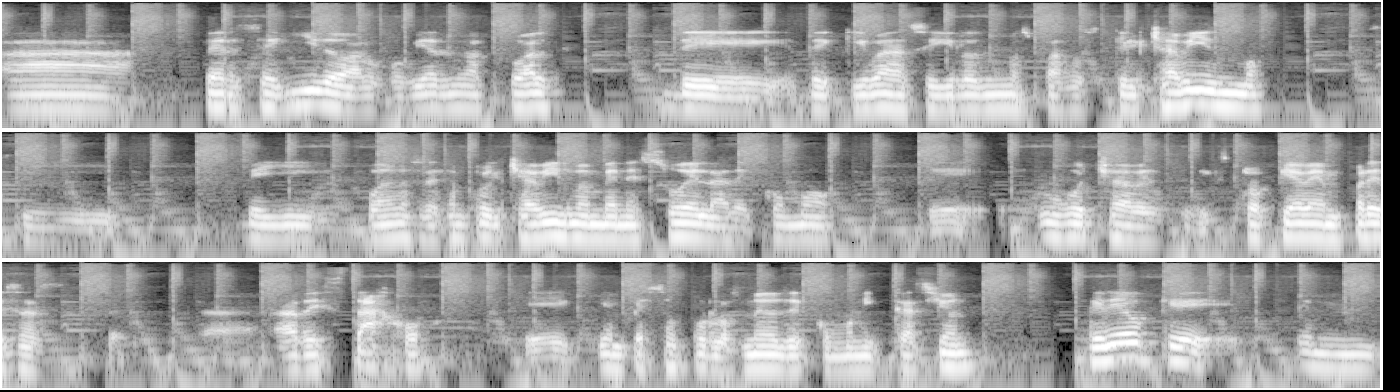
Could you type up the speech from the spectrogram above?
ha perseguido al gobierno actual de, que iban a seguir los mismos pasos que el chavismo. Y ponemos el ejemplo el chavismo en Venezuela, de cómo eh, Hugo Chávez expropiaba empresas a, destajo, eh, que empezó por los medios de comunicación. Creo que, em,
